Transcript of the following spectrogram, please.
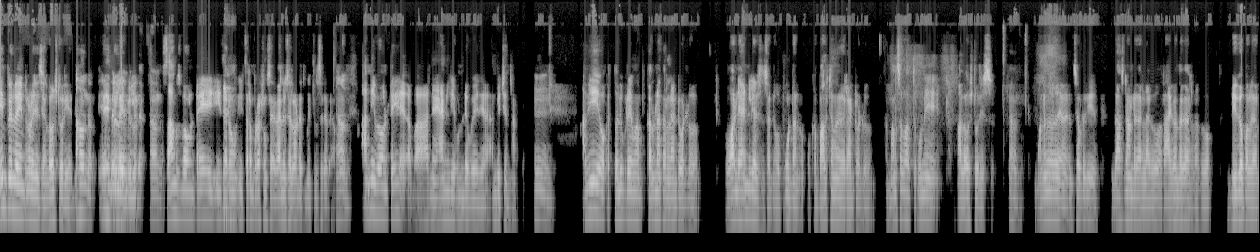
ఏం పిల్ల ఏం పిల్లలు చేశాను లవ్ స్టోరీ అది. అవును. ఏం పిల్ల, ఏం. అవును. సాంగ్స్ బాగుంటాయి ఈ తరం ఈ తరం ప్రొడక్షన్స్ వాల్యూస్ ఎలా ఉంటుంది మీకు తెలుసు కదా? అవును. అన్నీ బాగుంటాయి నేను హ్యాండిల్ చేయకుండా పోయేది అనిపించింది నాకు. అవి ఒక తొలి ప్రేమ కరుణాకర్ లాంటి వాళ్ళు వాళ్ళు హ్యాండిల్ చేయాల్సింది సార్ నేను ఒప్పుకుంటాను. ఒక బాలచంద్ర గారు లాంటి వాళ్ళు మనసు హత్తుకునే ఆ లవ్ స్టోరీస్. మనం ఎంతసేపటికి దాసనాండ గారి లాగో రాఘవేంద్ర గారి లాగో బి గోపాల్ గారి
